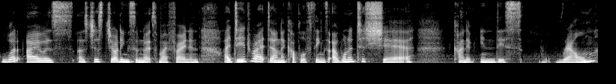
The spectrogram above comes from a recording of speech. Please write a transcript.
what I was I was just jotting some notes on my phone and I did write down a couple of things I wanted to share kind of in this realm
